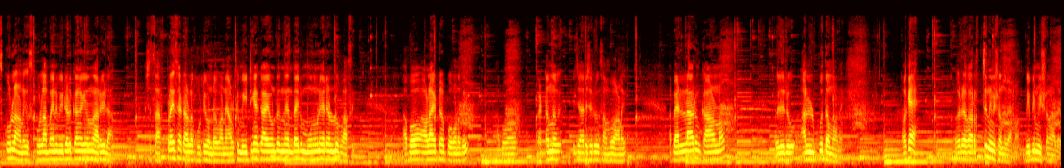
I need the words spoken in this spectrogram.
സ്കൂളിലാണ്. സ്കൂളിലാകുമ്പോൾ അങ്ങനെ വീഡിയോ എടുക്കാൻ കഴിയുമെന്ന് അറിയില്ല. പക്ഷെ സർപ്രൈസ് ആയിട്ട് അവളെ കൂട്ടി കൊണ്ടുപോവാണ്. അവൾക്ക് മീറ്റിംഗ് ഒക്കെ ആയതുകൊണ്ട് ഇന്ന് എന്തായാലും മൂന്ന് മണി വരെ ഉള്ളൂ ക്ലാസ് അപ്പോൾ അവളായിട്ട് പോണത്. അപ്പോൾ പെട്ടെന്ന് വിചാരിച്ചൊരു സംഭവമാണ് അപ്പോൾ എല്ലാവരും കാണണം. ഒരു അത്ഭുതമാണ്. ഓക്കെ? ഒരു കുറച്ച് നിമിഷം ഒന്ന് വരണം. ബിപിൻ വിശ്വനാഥ്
